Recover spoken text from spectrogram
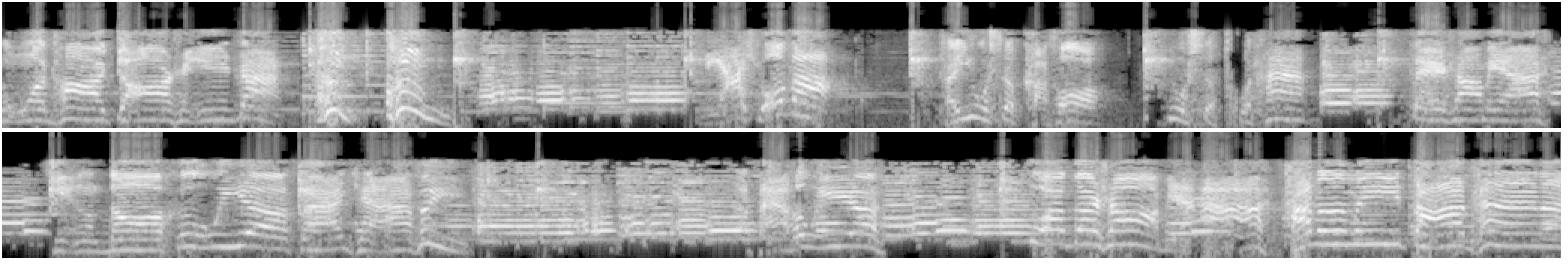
来到公堂将身战，俩小子，他又是咳嗽又是吐痰，在上面惊当侯爷三千岁，三侯爷坐个上面，他都没打颤了。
